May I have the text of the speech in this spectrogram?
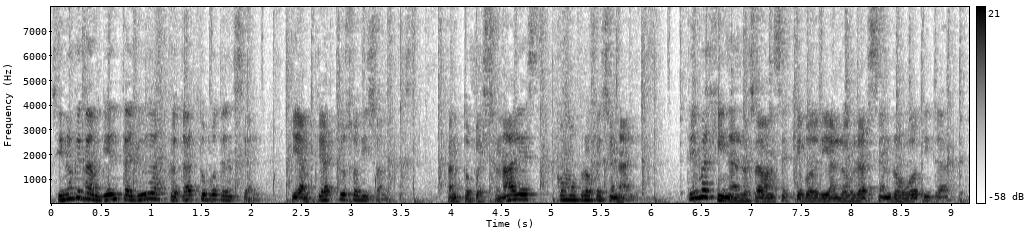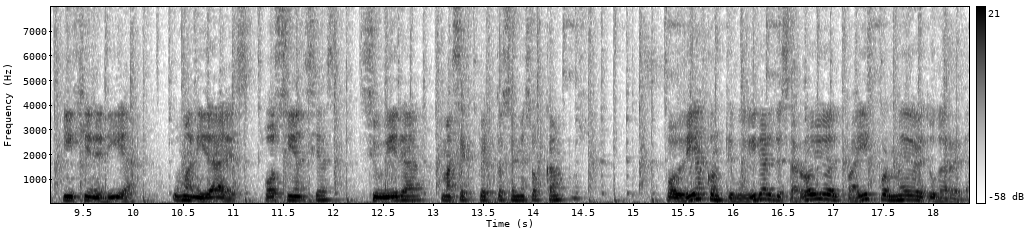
sino que también te ayuda a explotar tu potencial y ampliar tus horizontes, tanto personales como profesionales. ¿Te imaginas los avances que podrían lograrse en robótica, ingeniería, humanidades o ciencias si hubiera más expertos en esos campos? Podrías contribuir al desarrollo del país por medio de tu carrera.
